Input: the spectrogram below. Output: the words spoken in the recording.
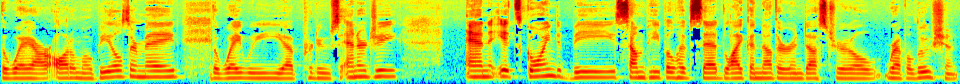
the way our automobiles are made, the way we uh, produce energy. And it's going to be, some people have said, like another industrial revolution.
